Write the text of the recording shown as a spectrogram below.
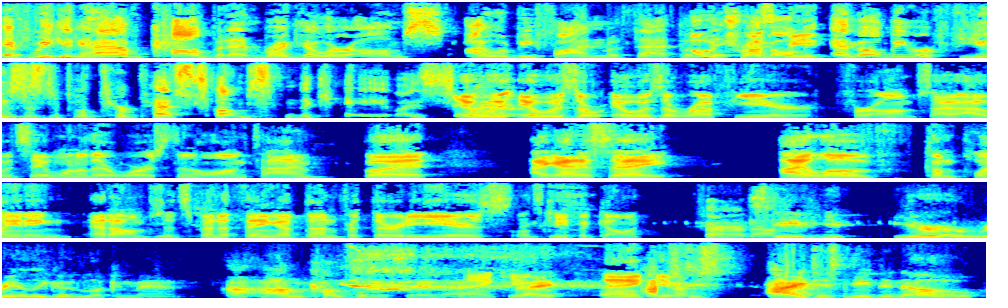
If we could have competent regular umps, I would be fine with that. But Oh, the trust MLB, me. MLB refuses to put their best umps in the game. I swear. It was it was a it was a rough year for umps. I, I would say one of their worst in a long time. But I gotta say, I love complaining at umps. Mm-hmm. It's been a thing I've done for 30 years. Let's keep it going. Fair enough. Steve, you, you're a really good looking man. I, I'm comfortable to say that. Thank you. Right? Thank you. I just, I just need to know.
